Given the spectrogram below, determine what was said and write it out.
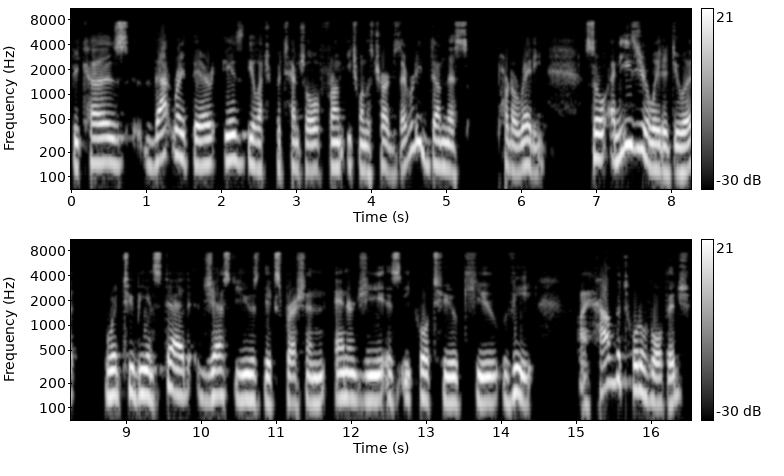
because that right there is the electric potential from each one of those charges. I've already done this part already. So an easier way to do it would to be instead just use the expression energy is equal to QV. I have the total voltage.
